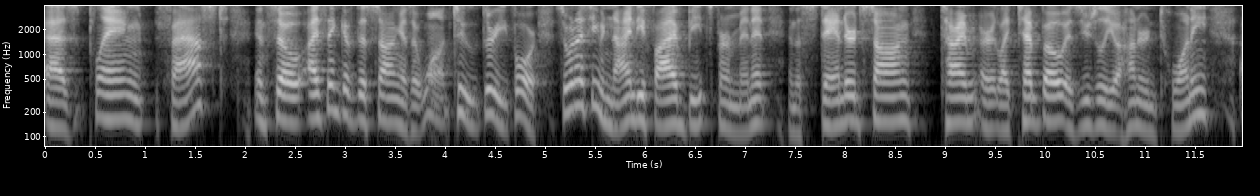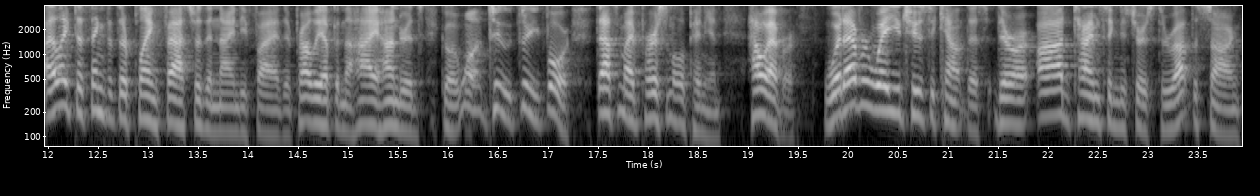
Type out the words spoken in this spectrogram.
as playing fast. And so I think of this song as a one, two, three, four. So when I see 95 beats per minute and the standard song time or like tempo is usually 120, I like to think that they're playing faster than 95. They're probably up in the high hundreds going one, two, three, four. That's my personal opinion. However, whatever way you choose to count this, there are odd time signatures throughout the song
